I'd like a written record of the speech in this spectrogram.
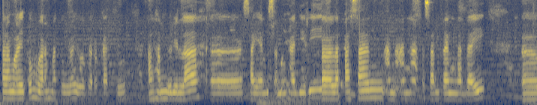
Assalamualaikum warahmatullahi wabarakatuh. Alhamdulillah eh, saya bisa menghadiri eh, lepasan anak-anak pesantren Labaik. Eh,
